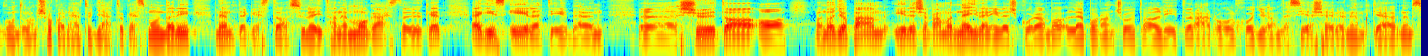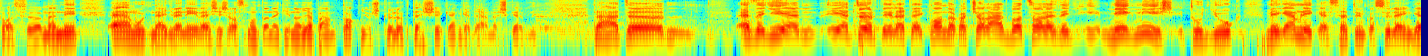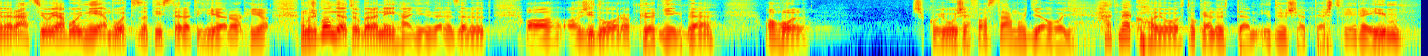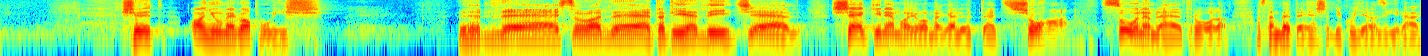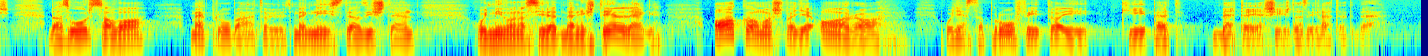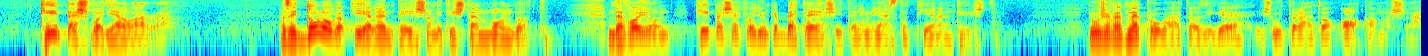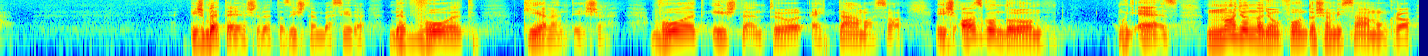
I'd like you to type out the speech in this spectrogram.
gondolom sokan el tudjátok ezt mondani, nem tegezte a szüleit, hanem magázta őket egész életében. Sőt, a, a, a nagyapám, édesapámat 40 éves korában leparancsolta a létváról, hogy olyan veszélyes helyre nem kell, nem szabad fölmenni. Elmúlt 40 éves, és azt mondta neki nagyapám, taknyos kölök, tessék engedelmeskedni. Tehát ez egy ilyen, ilyen történetek vannak a családban, szóval ez egy, még mi is tudjuk, még emlékezhetünk a szüleink generációjából, hogy milyen volt ez a tiszteleti hierarchia. Na most gondoljatok bele néhány évvel ezelőtt a, a zsidó-arab környékben, ahol és akkor József azt álmodja, hogy hát meghajoltok előttem idősebb testvéreim, sőt, anyu meg apu is. De, szóval ne, tehát ilyen nincsen. Senki nem hajol meg előtted, soha. Szó nem lehet róla. Aztán beteljesedik ugye az írás. De az Úr szava megpróbálta őt, megnézte az Isten, hogy mi van a szívedben, és tényleg alkalmas vegye arra, hogy ezt a profétai képet beteljesítsd az életedbe. Képes vagy-e arra? Az egy dolog a kijelentés, amit Isten mondott. De vajon képesek vagyunk-e beteljesíteni mi ezt a kijelentést? Józsefet megpróbálta az ige, és úgy találta alkalmasra és beteljesedett az Isten beszéde. De volt kijelentése. Volt Istentől egy támasza. És azt gondolom, hogy ez nagyon-nagyon fontos a mi számunkra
